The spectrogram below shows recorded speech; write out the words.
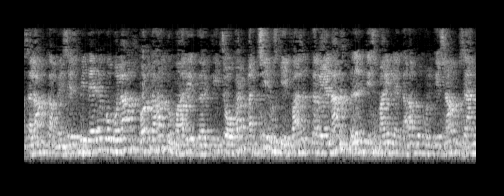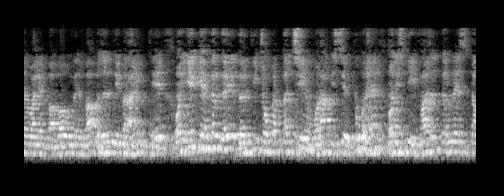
सलाम का मैसेज भी देने को बोला और कहा तुम्हारे घर की चौखट अच्छी उसकी हिफाजत कर लेना। इस्माइल ने कहा वो मुल्क शाम से आने वाले बाबा वो मेरे बाप हज़रत इब्राहिम थे और ये कहकर गए, घर की चौखट अच्छी है, मुराद इससे दूर है और इसकी हिफाजत करने का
